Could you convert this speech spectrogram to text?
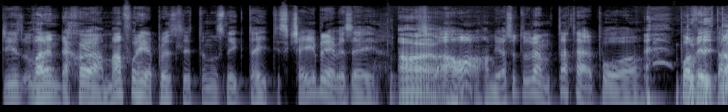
det är, varenda sjöman får helt plötsligt en snygg tahitisk tjej bredvid sig. Ja, Så ja. Jaha, har ni suttit och väntat här på, på, På vita, vita-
